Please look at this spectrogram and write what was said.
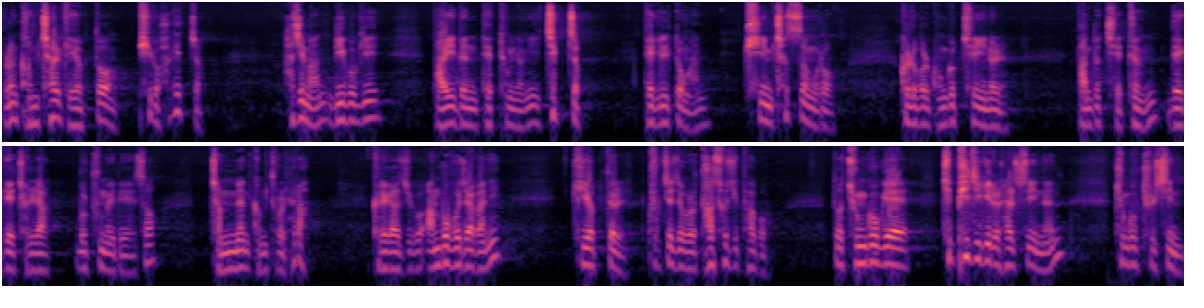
물론 검찰 개혁도 필요하겠죠. 하지만 미국이 바이든 대통령이 직접 100일 동안 취임 첫성으로 글로벌 공급 체인을 반도체 등 4개 전략 물품에 대해서 전면 검토를 해라. 그래가지고 안보보좌관이 기업들 국제적으로 다 소집하고 또 중국에 지피지기를 할 수 있는 중국 출신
